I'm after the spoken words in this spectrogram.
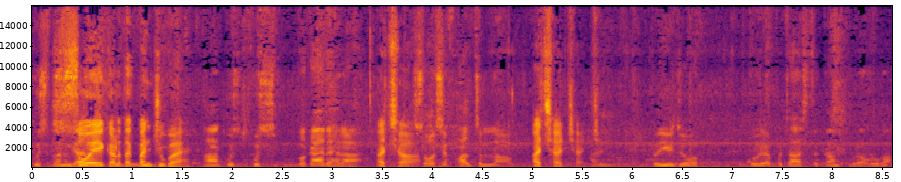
कुछ बन गया। सौ एकड़ तक बन चुका है? हाँ कुछ कुछ बकाया रह रहा है। अच्छा। सौ से फाल चल रहा है। अच्छा अच्छा हाँ अच्छा तो ये जो दो हज़ार पचास तक काम पूरा होगा।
